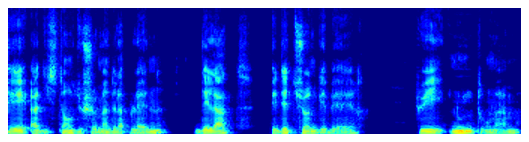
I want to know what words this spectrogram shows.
et à distance du chemin de la plaine, d'Élat et d'Etchon-Géber, puis nous nous tournâmes,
